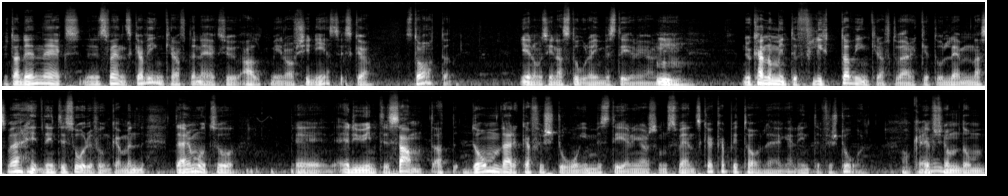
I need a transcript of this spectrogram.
Utan den, ägs, den svenska vindkraften ägs ju allt mer av kinesiska staten genom sina stora investeringar mm. Nu kan de inte flytta vindkraftverket och lämna Sverige. Det är inte så det funkar. Men däremot så eh, är det ju intressant att de verkar förstå investeringar som svenska kapitalägare inte förstår. Okay. Eftersom de,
